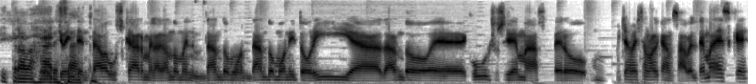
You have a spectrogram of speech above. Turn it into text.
Y trabajar, eh, Yo intentaba buscármela dando, dando, dando monitoría, dando eh, cursos y demás, pero muchas veces no alcanzaba. El tema es que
